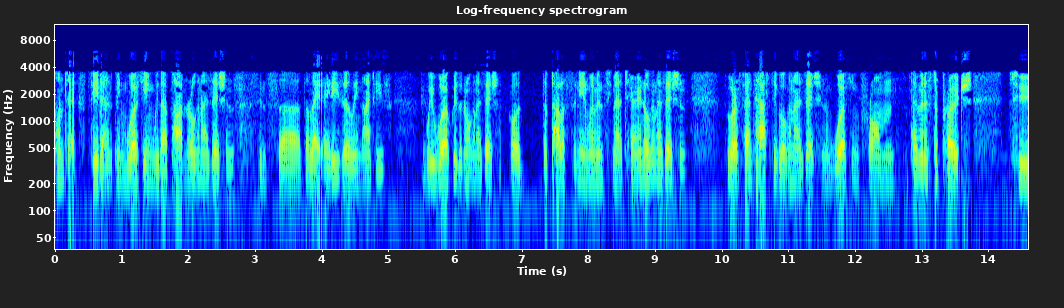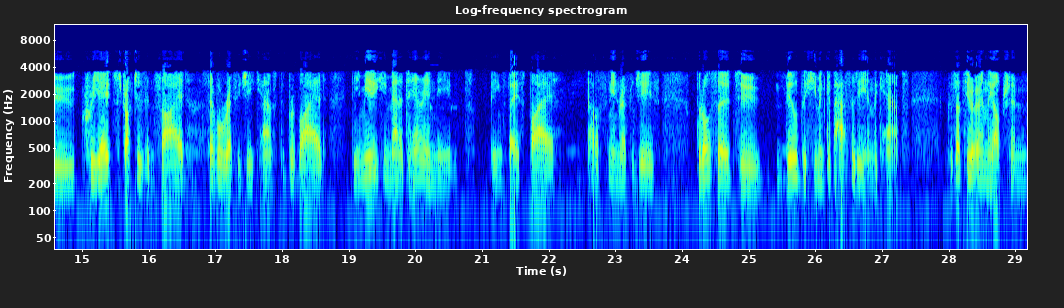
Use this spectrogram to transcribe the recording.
contexts, APHEDA has been working with our partner organizations since uh, the late 80s, early 90s. We work with an organization called the Palestinian Women's Humanitarian Organization, who are a fantastic organization working from a feminist approach to create structures inside several refugee camps to provide the immediate humanitarian needs being faced by Palestinian refugees, but also to build the human capacity in the camps. Because that's your only option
